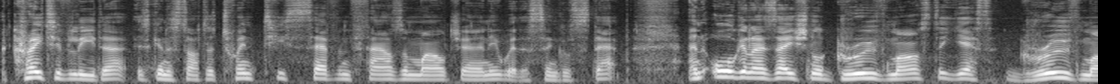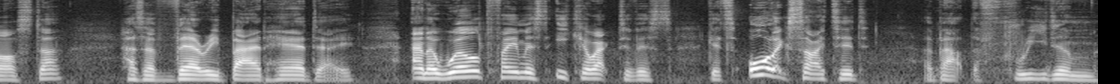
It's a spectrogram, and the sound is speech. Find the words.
A creative leader is going to start a 27,000 mile journey with a single step. An organizational groove master, yes, groove master, has a very bad hair day, and a world famous eco activist gets all excited about the freedom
